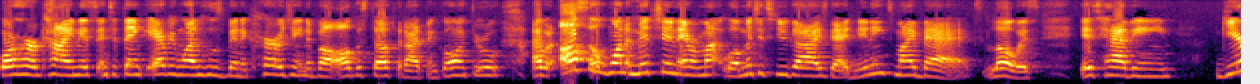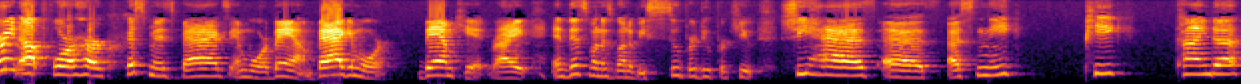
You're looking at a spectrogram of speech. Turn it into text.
for her kindness and to thank everyone who's been encouraging about all the stuff that I've been going through. I would also want to mention and remind, well, mention to you guys that Knitting's My Bags, Lois, is having, gearing up for her Christmas bags and more. Bam, bag and more. BAM kit, right? And this one is going to be super duper cute. She has a, a sneak peek kinda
